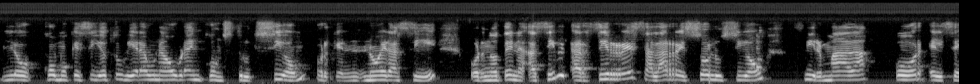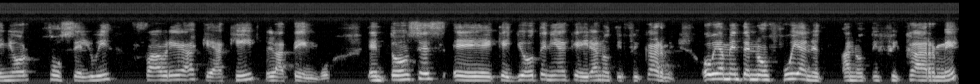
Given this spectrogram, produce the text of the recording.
lo, como que si yo tuviera una obra en construcción, porque no era así, por no tener, así, así reza la resolución firmada por el señor José Luis Fábrega, que aquí la tengo. Entonces, eh, que yo tenía que ir a notificarme. Obviamente no fui a, notificarme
